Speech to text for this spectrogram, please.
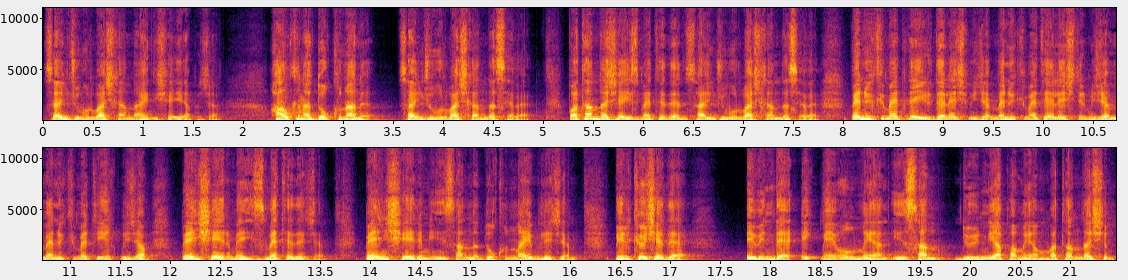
Sayın Cumhurbaşkanı da aynı şeyi yapacak. Halkına dokunanı Sayın Cumhurbaşkanı da sever. Vatandaşa hizmet edeni Sayın Cumhurbaşkanı da sever. Ben hükümetle irdeleşmeyeceğim. Ben hükümeti eleştirmeyeceğim. Ben hükümeti yıkmayacağım. Ben şehrime hizmet edeceğim. Ben şehrim insanla dokunmayı bileceğim. Bir köşede evinde ekmeği olmayan insan, düğün yapamayan vatandaşım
